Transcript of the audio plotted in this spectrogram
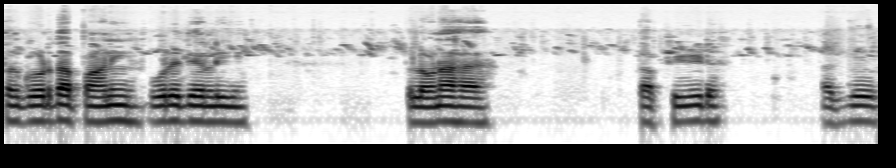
ਤਾਂ ਗੁੜ ਦਾ ਪਾਣੀ ਪੂਰੇ ਦਿਨ ਲਈ ਪਿਲਾਉਣਾ ਹੈ ਤਾਂ ਫੀਡ ਅੱਗੇ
